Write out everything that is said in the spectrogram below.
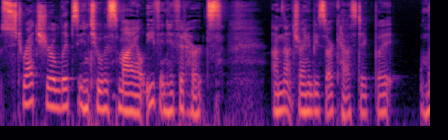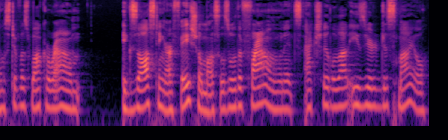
stretch your lips into a smile, even if it hurts. I'm not trying to be sarcastic, but most of us walk around exhausting our facial muscles with a frown when it's actually a lot easier to just smile.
